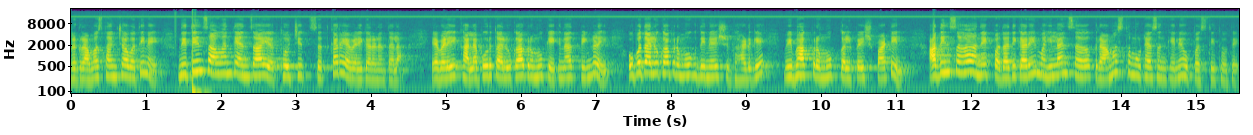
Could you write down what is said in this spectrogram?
तर ग्रामस्थांच्या वतीने नितीन सावंत यांचा यथोचित सत्कार यावेळी करण्यात आला. यावेळी खालापूर तालुका प्रमुख एकनाथ पिंगळे उपतालुका प्रमुख दिनेश घाडगे विभाग प्रमुख कल्पेश पाटील आदींसह अनेक पदाधिकारी महिलांसह ग्रामस्थ मोठ्या संख्येने उपस्थित होते.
